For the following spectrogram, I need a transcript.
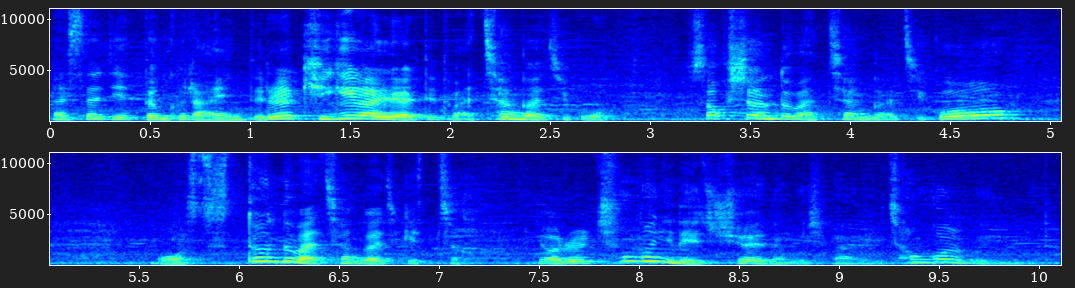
마사지 했던 그 라인들을 기계 관리할 때도 마찬가지고 석션도 마찬가지고 뭐 스톤도 마찬가지겠죠. 열을 충분히 내주셔야 하는 것이 바로 이 청골 부위입니다.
